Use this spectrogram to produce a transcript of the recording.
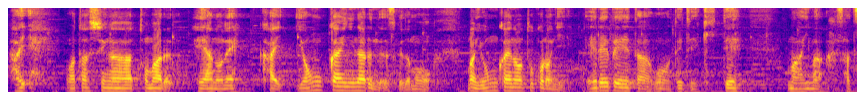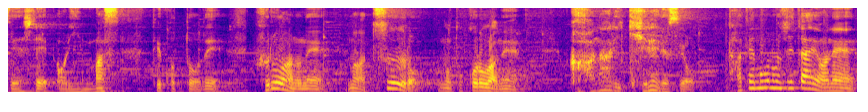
はい。私が泊まる部屋のね階4階になるんですけども、まあ、4階のところにエレベーターを出てきて、まあ、今撮影しております。ってことでフロアのね、まあ、通路のところはねかなり綺麗ですよ。建物自体はね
